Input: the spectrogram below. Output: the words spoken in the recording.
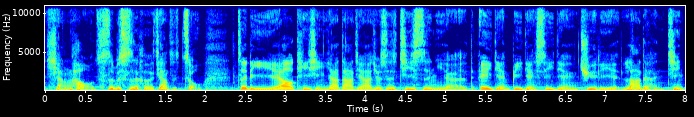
想好适不适合这样子走。这里也要提醒一下大家，就是即使你的 A 点、B 点、C 点距离拉得很近，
